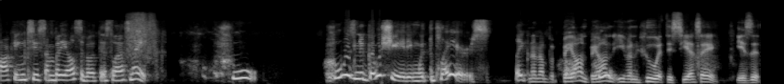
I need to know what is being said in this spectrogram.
talking to somebody else about this last night. Who, who is negotiating with the players? Like, no no but beyond beyond even who at the CSA is it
